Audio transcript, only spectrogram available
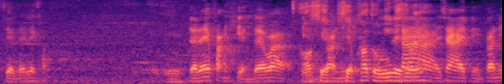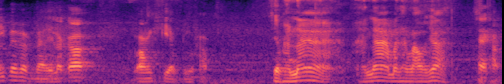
เสียบได้เลยครับอืมจะได้ฟังเสียงได้ว่าอ๋อเสียบตนนี้เสียบเข้าตรงนี้เลยใช่ไหมใช่ใช่เสียงตอนนี้เป็นแบบไหนแล้วก็ลองเสียบดูครับ เสียบหันหน้าหันหน้ามาทางเราใช่ไหมใช่ครับ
